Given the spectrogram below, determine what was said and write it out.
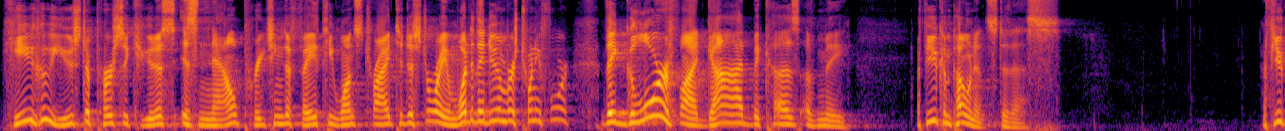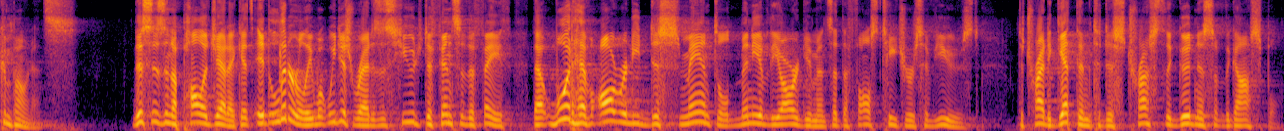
He who used to persecute us is now preaching the faith he once tried to destroy. And what did they do in verse 24? They glorified God because of me. A few components to this. A few components. This is an apologetic. It's, it literally, what we just read, is this huge defense of the faith that would have already dismantled many of the arguments that the false teachers have used to try to get them to distrust the goodness of the gospel.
